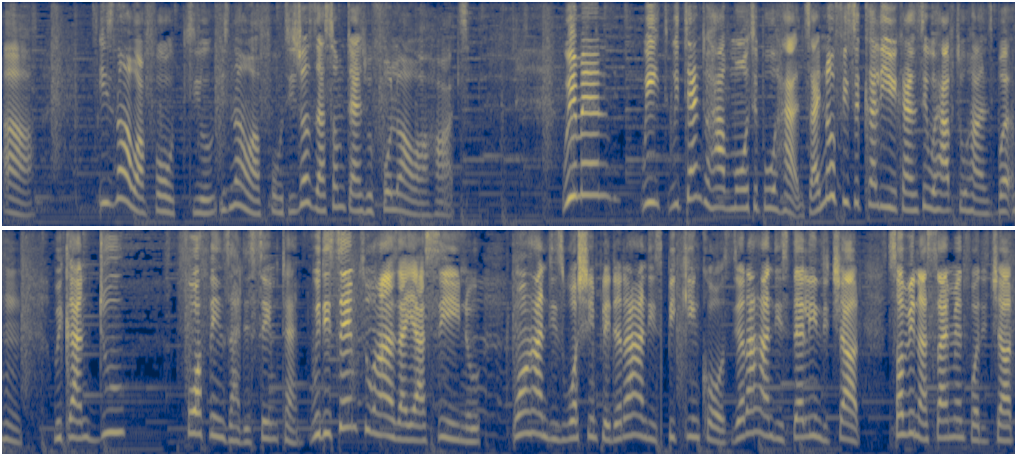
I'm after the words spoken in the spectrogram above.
Ah, it's not our fault, yo. It's not our fault. It's just that sometimes we follow our hearts. Women, we we tend to have multiple hands. I know physically you can see we have two hands, but hmm, we can do four things at the same time with the same two hands that you are seeing. You know, one hand is washing plate, the other hand is picking calls, the other hand is telling the child, solving assignment for the child,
